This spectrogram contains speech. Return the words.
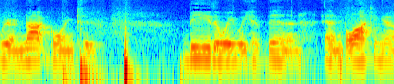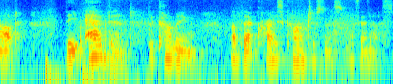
We are not going to be the way we have been and blocking out the advent, the coming of that Christ consciousness within us.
